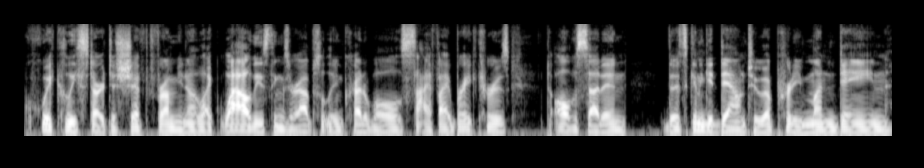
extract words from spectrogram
quickly start to shift from, you know, like, wow, these things are absolutely incredible, sci fi breakthroughs, to all of a sudden, it's to get down to a pretty mundane,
